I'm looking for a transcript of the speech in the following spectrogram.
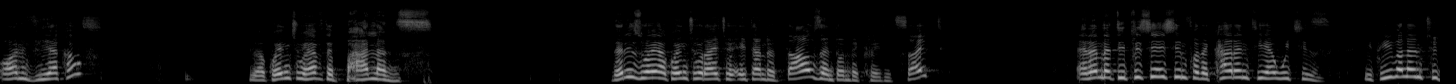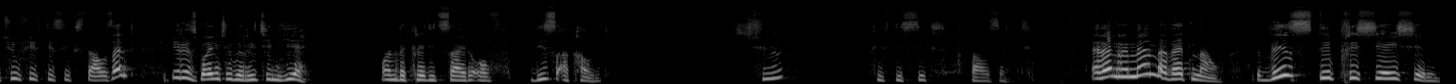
on vehicles, you are going to have the balance. That is why you're going to write your 800,000 on the credit side. And then the depreciation for the current year, which is equivalent to 256,000, it is going to be written here on the credit side of this account. 256,000. And then remember that now, this depreciation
